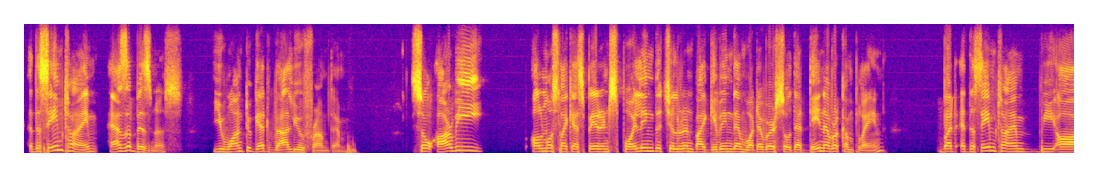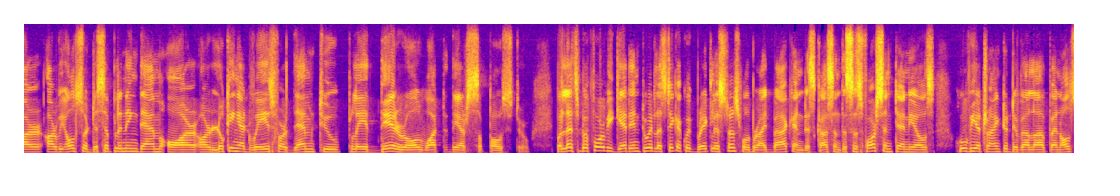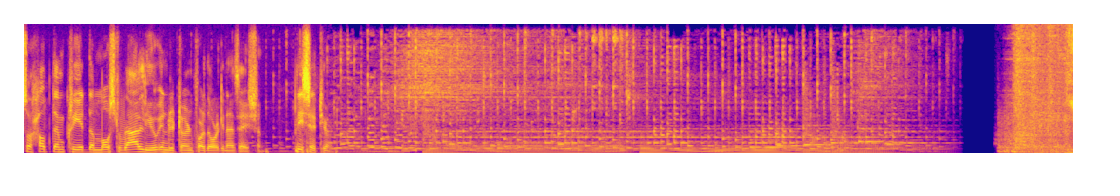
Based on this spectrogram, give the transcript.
At the same time as a business you want to get value from them. So are we almost like as parents spoiling the children by giving them whatever so that they never complain but at the same time we are are we also disciplining them or or looking at ways for them to play their role what they are supposed to? But let's before we get into it let's take a quick break listeners. We'll be right back and discuss. And this is for centennials who we are trying to develop and also help them create the most value in return for the organization. Please stay tuned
